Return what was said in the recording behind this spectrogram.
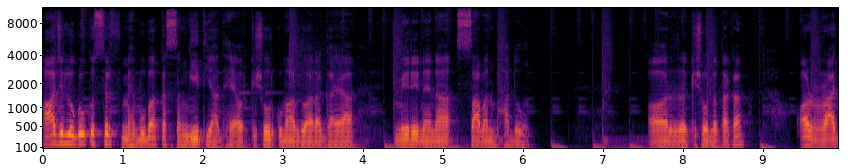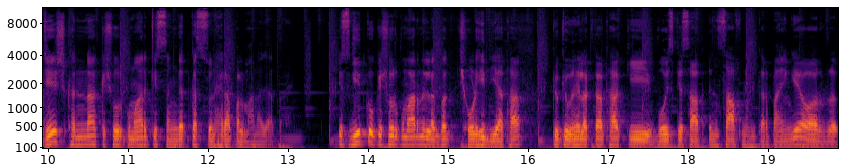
आज लोगों को सिर्फ़ महबूबा का संगीत याद है और किशोर कुमार द्वारा गाया मेरे नैना सावन भादो और किशोर लता का। और राजेश खन्ना किशोर कुमार की संगत का सुनहरा पल माना जाता है। इस गीत को किशोर कुमार ने लगभग छोड़ ही दिया था, क्योंकि उन्हें लगता था कि वो इसके साथ इंसाफ नहीं कर पाएँगे और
